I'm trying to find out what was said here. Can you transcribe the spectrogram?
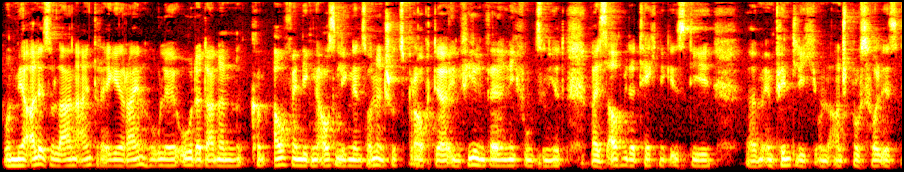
und mir alle solaren Einträge reinhole oder dann einen aufwendigen außenliegenden Sonnenschutz brauche, der in vielen Fällen nicht funktioniert, weil es auch wieder Technik ist, die ähm, empfindlich und anspruchsvoll ist.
